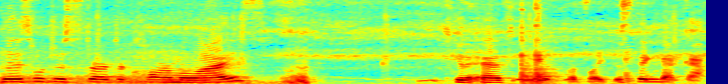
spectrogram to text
This will just start to caramelize. It's gonna add, some, let's light this thing back up.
